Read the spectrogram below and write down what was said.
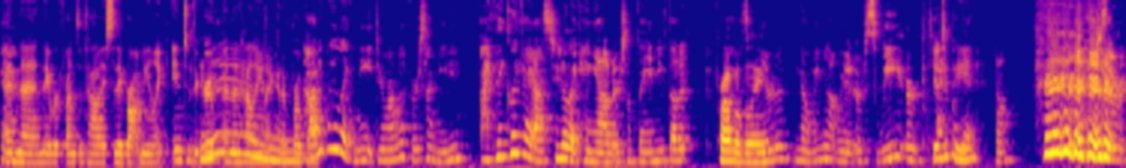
and then they were friends with Halle, so they brought me like into the group, and then Halle and I kind of broke How up. did we like meet? Do you remember the first time meeting? I think like I asked you to like hang out or something, and you thought it it was Probably. weird. No, maybe not weird or sweet or. Do you have I to pee? forget. No.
